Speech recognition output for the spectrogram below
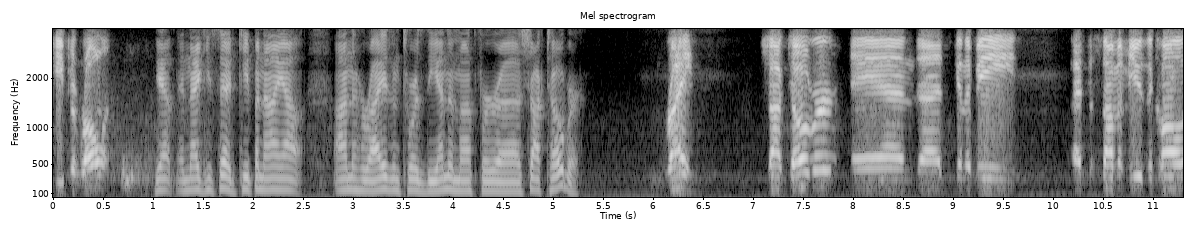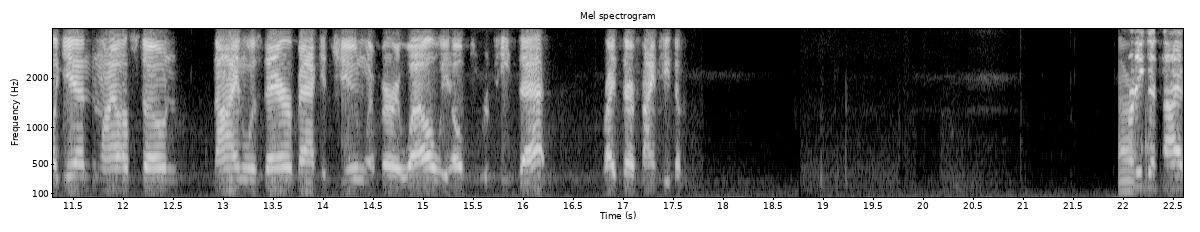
keep it rolling. Yeah, and like you said, keep an eye out on the horizon towards the end of the month for uh, Shocktober. Right, Shocktober, and uh, it's going to be at the Summit Music Hall again. Milestone Nine was there back in June, went very well. We hope to repeat that right there, 19th of. Pretty good night.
